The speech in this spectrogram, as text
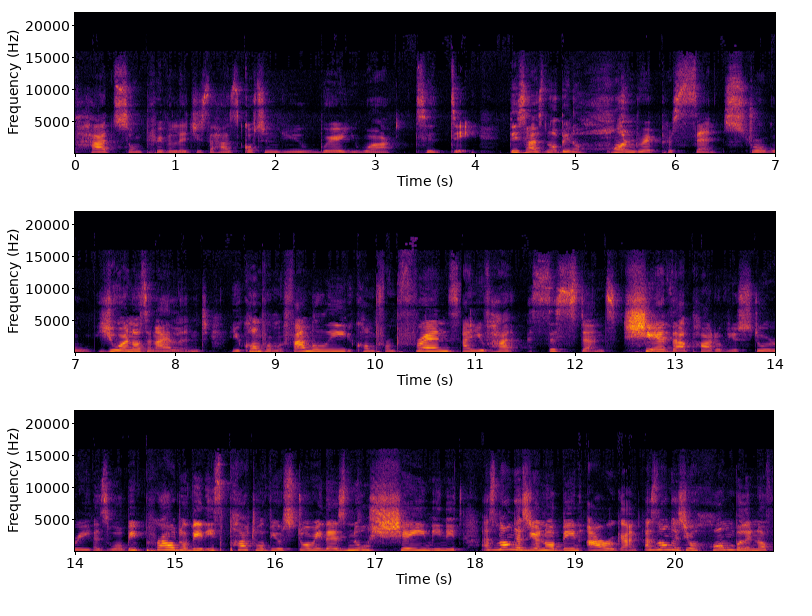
had some privileges that has gotten you where you are today. This has not been a hundred percent struggle. You are not an island. You come from a family, you come from friends, and you've had assistance. Share that part of your story as well. Be proud of it. It's part of your story. There's no shame in it. As long as you're not being arrogant, as long as you're humble enough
